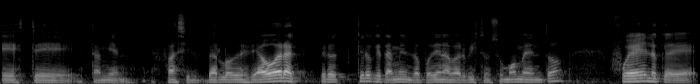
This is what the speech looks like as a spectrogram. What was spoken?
este, también fácil verlo desde ahora, pero creo que también lo podían haber visto en su momento, fue lo que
